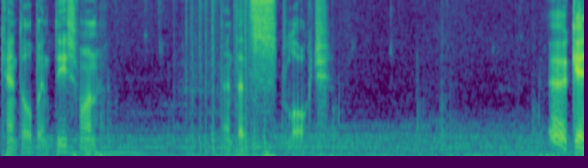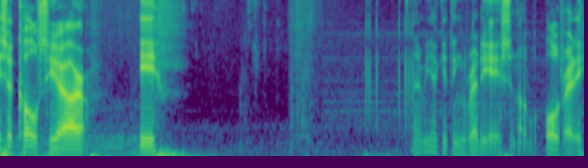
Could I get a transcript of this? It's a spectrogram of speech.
Can't open this one. And that's blocked. Okay, so calls here are E. Then we are getting radiation already.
